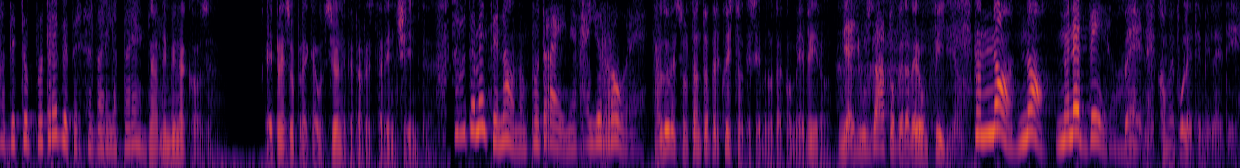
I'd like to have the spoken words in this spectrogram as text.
Ho detto potrebbe per salvare l'apparenza. No, dimmi una cosa. Hai preso precauzioni per non restare incinta? Assolutamente no, non potrei, ne avrei orrore. Allora è soltanto per questo che sei venuta con me, vero? Mi hai usato per avere un figlio. No, no, non è vero. Bene, come volete, milady.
